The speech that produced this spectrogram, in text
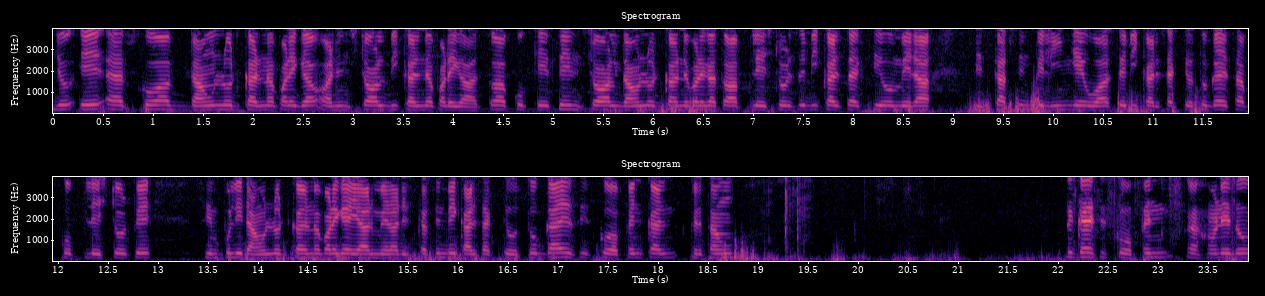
जो ए ऐप्स को आप डाउनलोड करना पड़ेगा और इंस्टॉल भी करना पड़ेगा। तो आपको कैसे इंस्टॉल डाउनलोड करना पड़ेगा तो आप प्ले स्टोर से भी कर सकती हो। मेरा डिस्क्रिप्शन पे लिंक है, वहाँ से भी कर सकते हो। तो गैस आपको प्ले स्टोर पर सिंपली डाउनलोड करना पड़ेगा यार, मेरा डिस्क्रिप्शन भी कर सकते हो। तो गैस इसको ओपन कर, करता हूँ। तो गैस इसको ओपन होने दो,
